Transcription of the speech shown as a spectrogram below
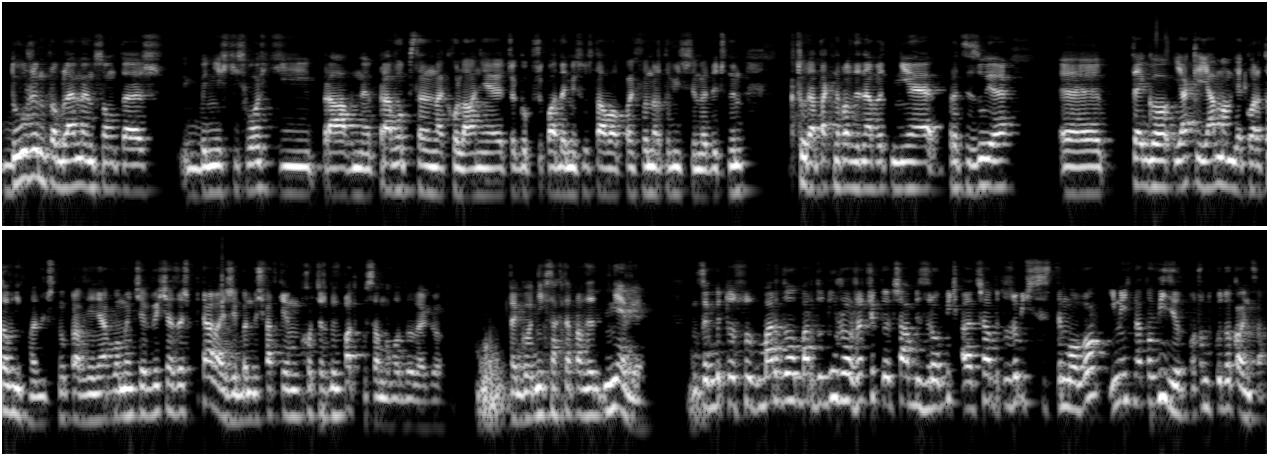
Dużym problemem są też jakby nieścisłości prawne, prawo pisane na kolanie, czego przykładem jest ustawa o Państwowym Ratownictwie Medycznym, która tak naprawdę nawet nie precyzuje e, tego, jakie ja mam jako ratownik medyczny uprawnienia w momencie wyjścia ze szpitala, jeżeli będę świadkiem chociażby wypadku samochodowego. Tego nikt tak naprawdę nie wie. Więc jakby to są bardzo, bardzo dużo rzeczy, które trzeba by zrobić, ale trzeba by to zrobić systemowo i mieć na to wizję od początku do końca.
